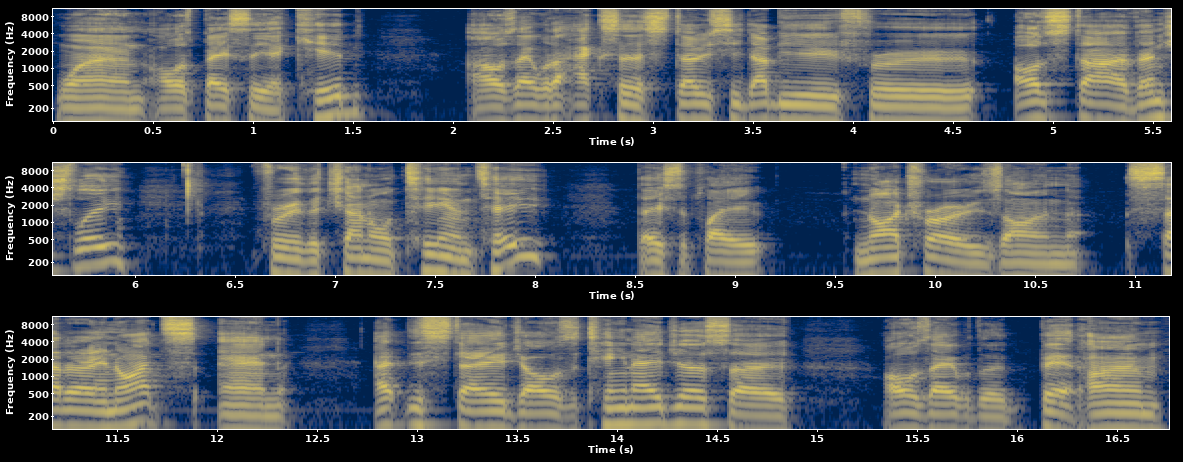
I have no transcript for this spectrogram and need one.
when I was basically a kid. I was able to access WCW through Austar eventually, through the channel TNT. They used to play Nitros on Saturday nights, and at this stage, I was a teenager, so I was able to be at home.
